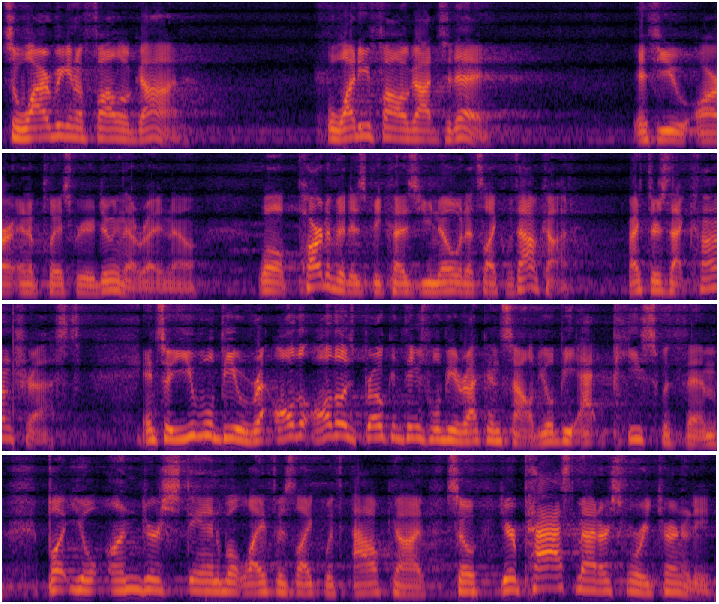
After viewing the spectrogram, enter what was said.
So, why are we going to follow God? Well, why do you follow God today if you are in a place where you're doing that right now? Well, part of it is because you know what it's like without God, right? There's that contrast. And so you will be, re- all, the, all those broken things will be reconciled. You'll be at peace with them, but you'll understand what life is like without God. So your past matters for eternity.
